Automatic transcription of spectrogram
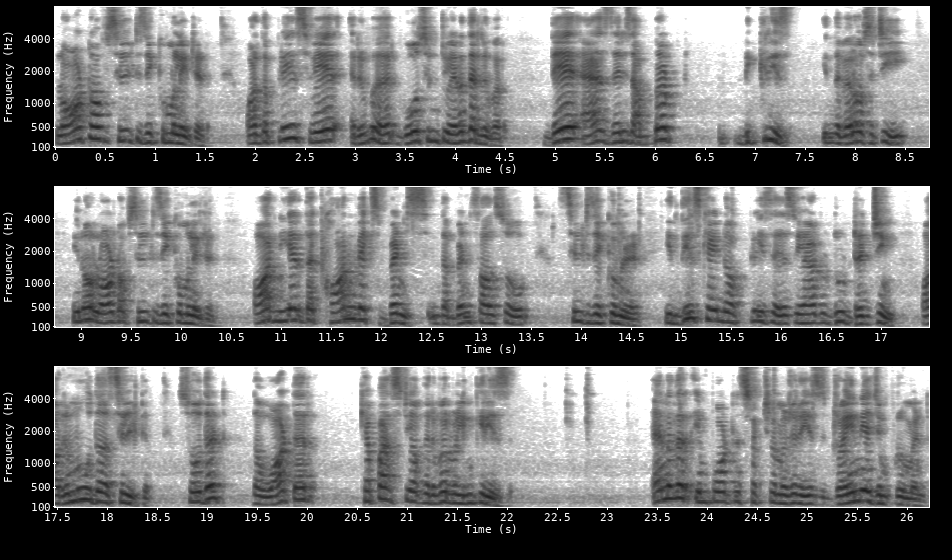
lot of silt is accumulated. Or the place where a river goes into another river, there as there is abrupt decrease in the velocity, you know, lot of silt is accumulated. Or near the convex bends, in the bends also silt is accumulated. In these kind of places, you have to do dredging or remove the silt so that the water capacity of the river will increase. Another important structural measure is drainage improvement.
